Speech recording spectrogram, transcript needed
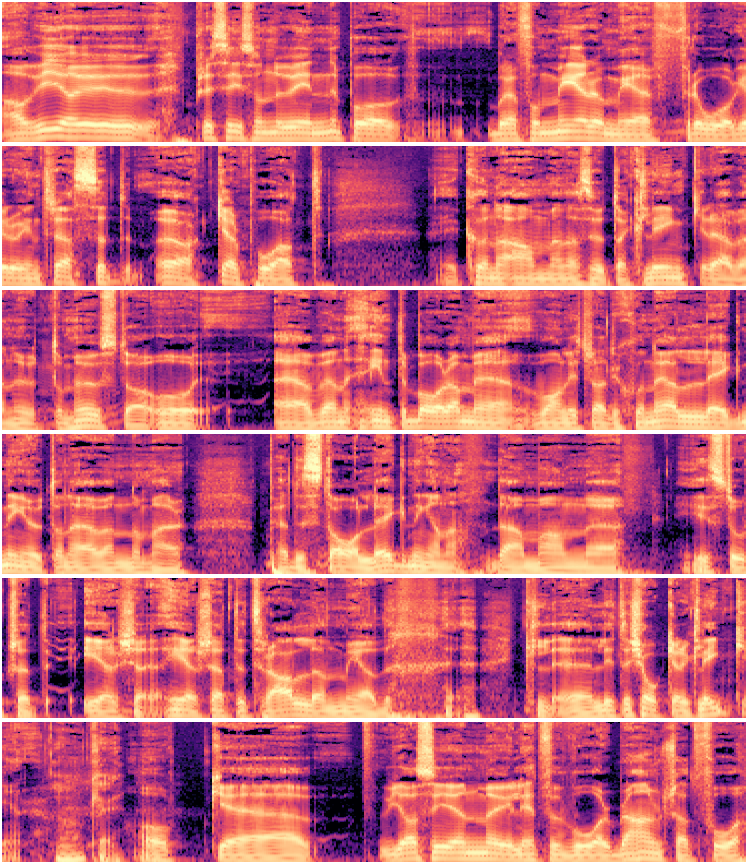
Ja, vi har ju, precis som du är inne på, börjat få mer och mer frågor och intresset ökar på att eh, kunna använda sig av klinker även utomhus. Då. Och även, inte bara med vanlig traditionell läggning utan även de här pedestalläggningarna där man eh, i stort sett ersätter, trallen med eh, lite tjockare klinker. Okay. Och eh, jag ser en möjlighet för vår bransch att få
